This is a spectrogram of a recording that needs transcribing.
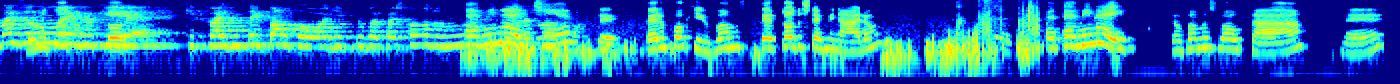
Mas eu não Pronto. lembro que, Tô- é, que faz um tempão que a gente não vai para a escola. Não Terminei, era tia. Certo. Espera um pouquinho. Vamos ter, todos terminaram? Eu terminei. Então vamos voltar, né?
